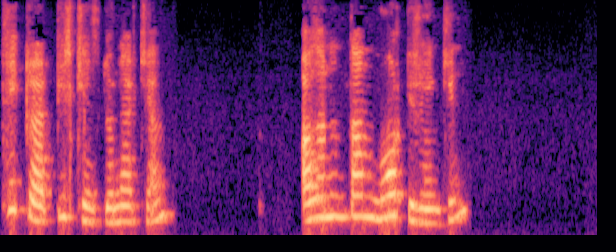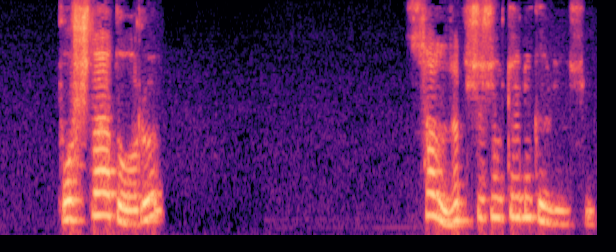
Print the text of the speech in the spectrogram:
tekrar bir kez dönerken alanından mor bir rengin boşluğa doğru salınıp süzüldüğünü görüyorsun.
